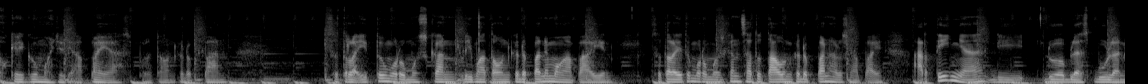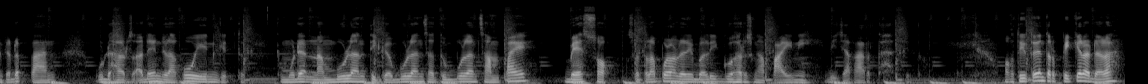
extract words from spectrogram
Oke gue mau jadi apa ya 10 tahun ke depan? Setelah itu merumuskan lima tahun ke depannya mau ngapain? Setelah itu merumuskan satu tahun ke depan harus ngapain? Artinya di 12 bulan ke depan udah harus ada yang dilakuin gitu. Kemudian enam bulan tiga bulan satu bulan sampai besok setelah pulang dari Bali gue harus ngapain nih di Jakarta gitu. Waktu itu yang terpikir adalah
